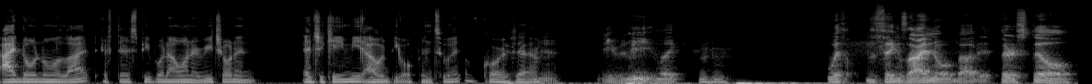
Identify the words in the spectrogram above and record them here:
i don't know a lot if there's people that want to reach out and educate me i would be open to it of course yeah. yeah even me like Mm-hmm. with the things I know about it, there's still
